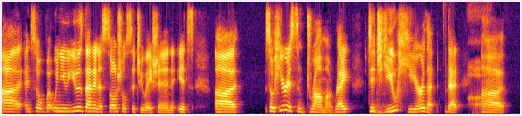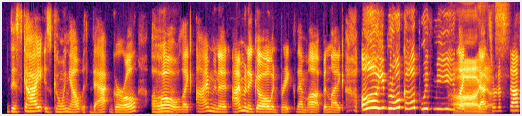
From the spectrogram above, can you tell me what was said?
uh, and so but when you use that in a social situation it's uh, so here is some drama right did you hear that that uh, this guy is going out with that girl. Oh, like I'm gonna I'm gonna go and break them up and like, oh, he broke up with me. Like Ah, that sort of stuff.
